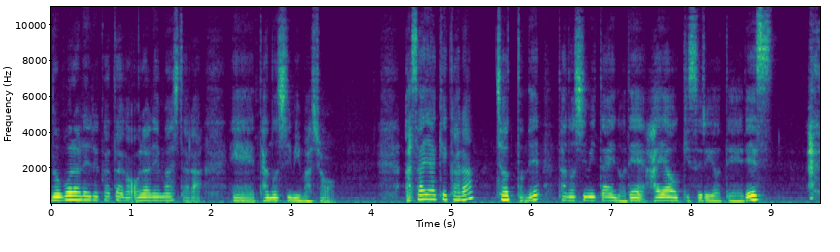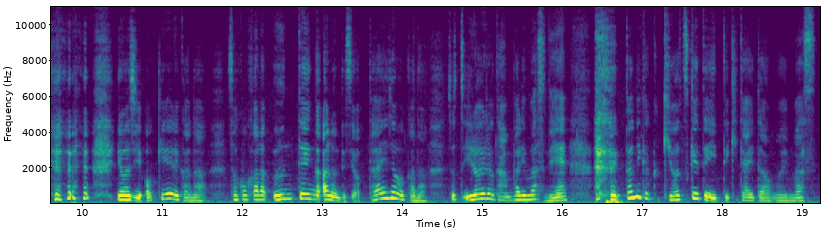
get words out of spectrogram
登られる方がおられましたら、えー、楽しみましょう。朝焼けからちょっとね楽しみたいので早起きする予定です。4時起きれるかな？そこから運転があるんですよ。大丈夫かな？ちょっといろいろ頑張りますね。とにかく気をつけていってきたいと思います。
